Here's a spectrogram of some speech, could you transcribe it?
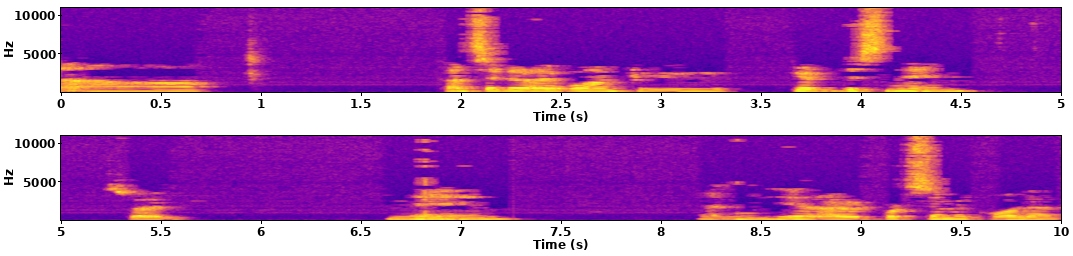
uh, consider I want to get this name so I'll name and here I will put semicolon.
